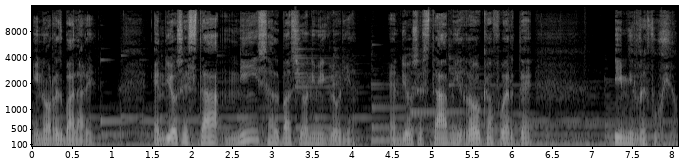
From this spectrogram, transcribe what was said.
y no resbalaré. En Dios está mi salvación y mi gloria. En Dios está mi roca fuerte y mi refugio.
